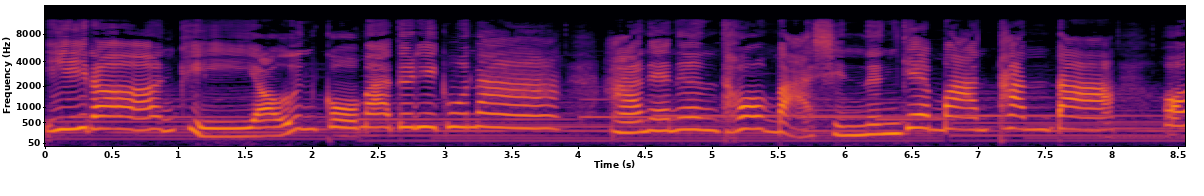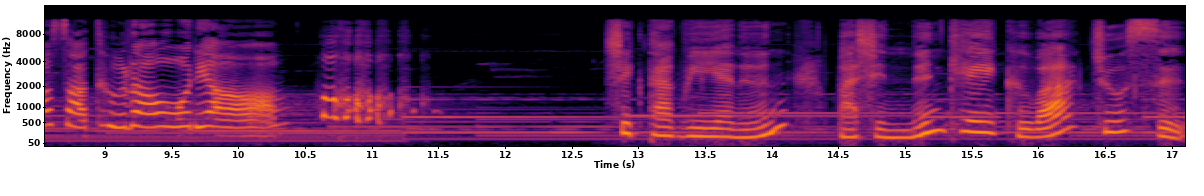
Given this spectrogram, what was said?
이런 귀여운 꼬마들이구나. 안에는 더 맛있는 게 많단다. 어서 들어오렴. 식탁 위에는 맛있는 케이크와 주스,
